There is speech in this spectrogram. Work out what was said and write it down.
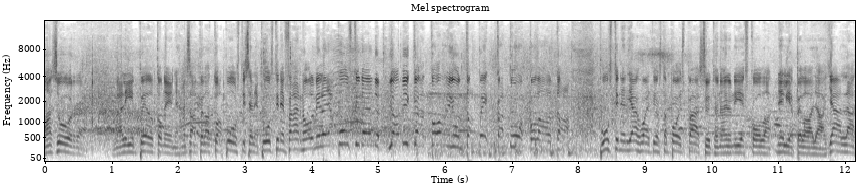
Masur. Väliin Peltonen. Hän saa pelattua Puustiselle. Puustinen Fernholmille ja Puustinen! Ja mikä torjunta Pekka Tuokkolalta! Puustinen jäähuaitiosta pois päässyt. Näin on IFKlla neljä pelaajaa jäällä.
